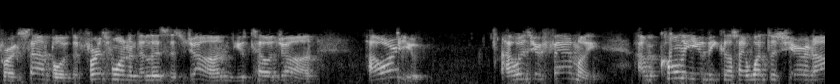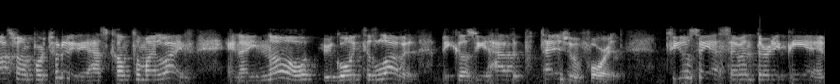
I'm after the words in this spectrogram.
for example, if the first one on the list is John, you tell John, how are you? How is your family? I'm calling you because I want to share an awesome opportunity that has come to my life. And I know you're going to love it because you have the potential for it. Tuesday at 7.30 p.m.,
